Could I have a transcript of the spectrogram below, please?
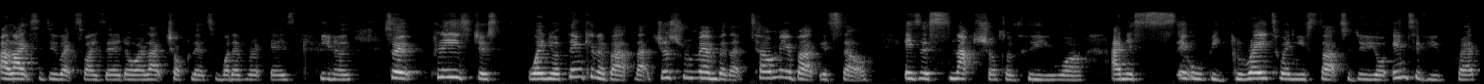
I like to do XYZ or I like chocolates, whatever it is, you know. So please just, when you're thinking about that, just remember that tell me about yourself is a snapshot of who you are. And it's, it will be great when you start to do your interview prep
